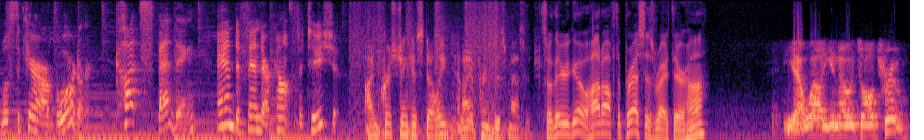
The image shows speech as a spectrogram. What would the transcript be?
will secure our border, cut spending, and defend our Constitution. I'm Christian Castelli, and I approve this message. So there you go. Hot off the presses right there, huh? Yeah, well, you know, it's all true.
